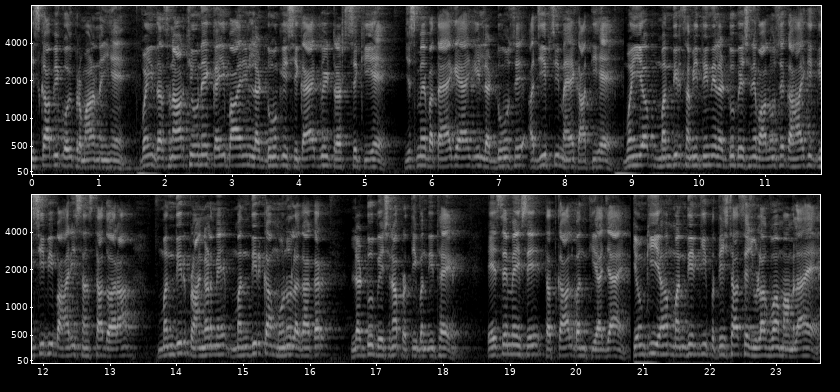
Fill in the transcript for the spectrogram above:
इसका भी कोई प्रमाण नहीं है। वहीं दर्शनार्थियों ने कई बार इन लड्डुओं की शिकायत भी ट्रस्ट से की है। जिसमें बताया गया है कि लड्डुओं से अजीब सी महक आती है। वहीं अब मंदिर समिति ने लड्डू बेचने वालों से कहा है कि किसी भी बाहरी संस्था द्वारा मंदिर प्रांगण में मंदिर का मोनो लगाकर लड्डू बेचना प्रतिबंधित है। ऐसे में इसे तत्काल बंद किया जाए, क्योंकि यह मंदिर की प्रतिष्ठा से जुड़ा हुआ मामला है।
